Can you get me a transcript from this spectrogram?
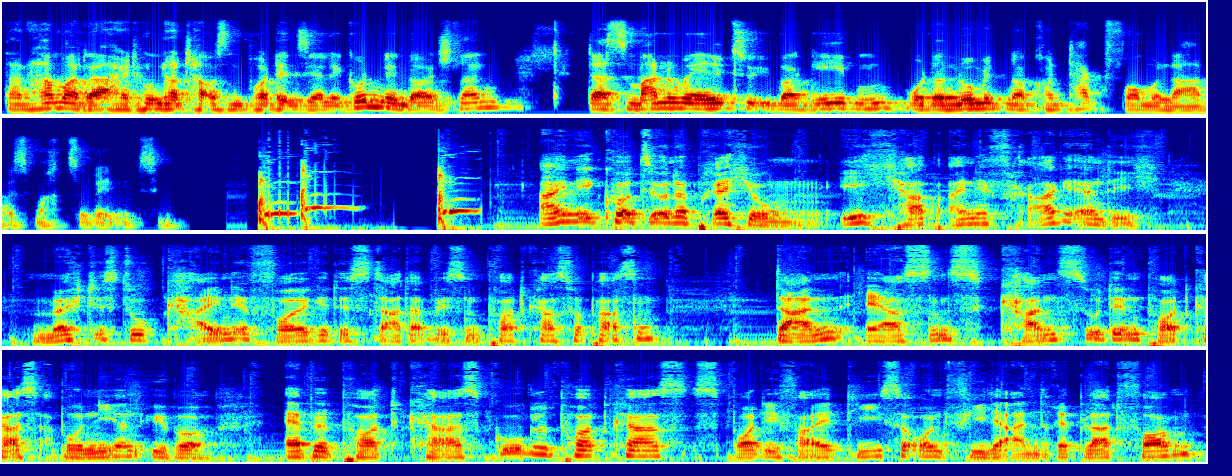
dann haben wir da halt 100.000 potenzielle Kunden in Deutschland. Das manuell zu übergeben oder nur mit einer Kontaktformular, das macht zu wenig Sinn. Eine kurze Unterbrechung. Ich habe eine Frage an dich. Möchtest du keine Folge des Startup Wissen Podcasts verpassen? Dann erstens kannst du den Podcast abonnieren über Apple Podcasts, Google Podcasts, Spotify, Deezer und viele andere Plattformen.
